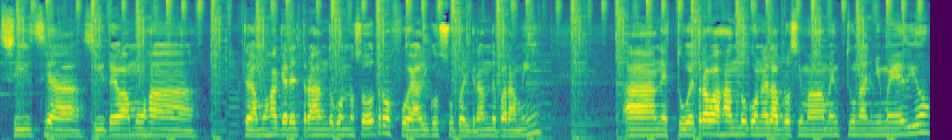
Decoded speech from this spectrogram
sí, sí te vamos a te vamos a querer trabajando con nosotros, fue algo súper grande para mí. Ah, estuve trabajando con él aproximadamente un año y medio.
